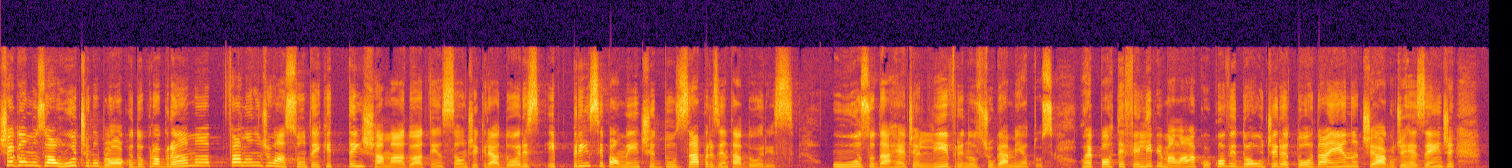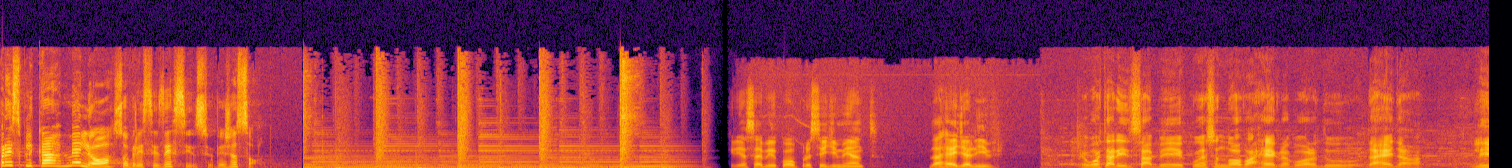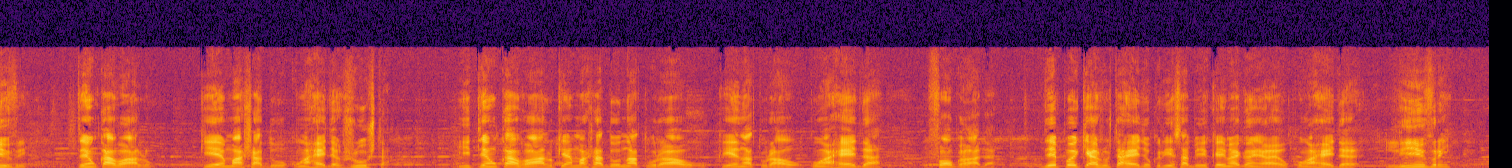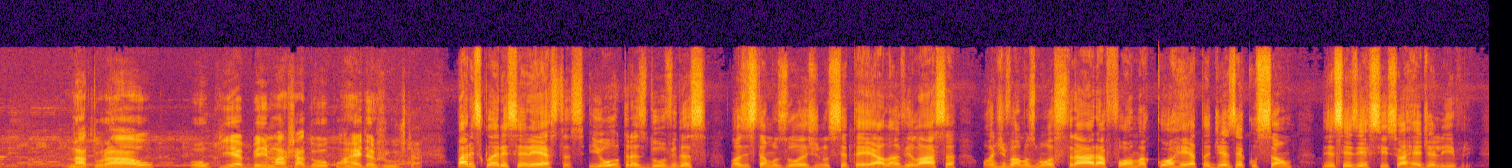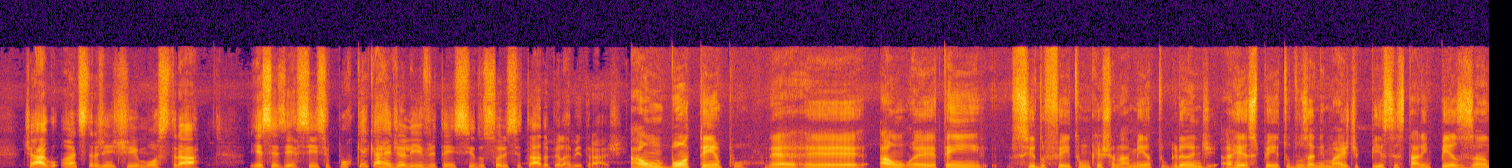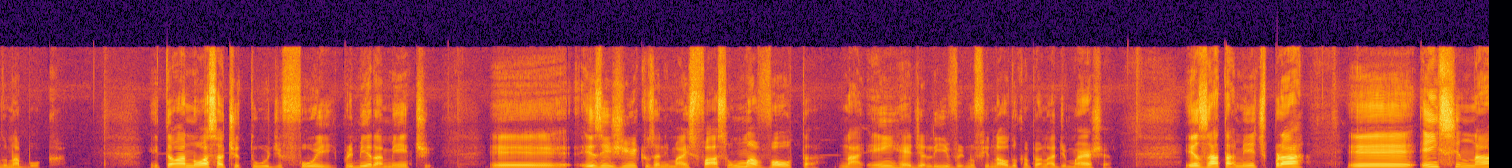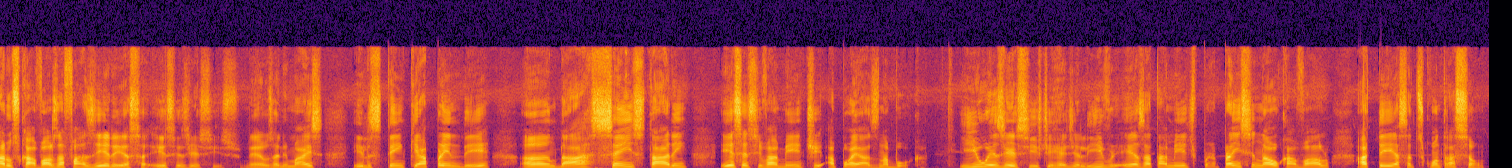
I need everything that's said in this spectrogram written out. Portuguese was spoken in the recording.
Chegamos ao último bloco do programa, falando de um assunto aí que tem chamado a atenção de criadores e principalmente dos apresentadores. O uso da rédea livre nos julgamentos. O repórter Felipe Malaco convidou o diretor da ENA, Tiago de Rezende, para explicar melhor sobre esse exercício. Veja só. Queria saber qual o procedimento da rédea livre. Eu gostaria de saber, com essa nova regra agora do, da rédea livre, tem um cavalo que é machador com a rédea justa e tem um cavalo que é machador natural, que é natural, com a rédea folgada. Depois que ajusta a rédea, eu queria saber quem vai ganhar, é o com a rédea livre, natural ou que é bem machador com a rédea justa. Para esclarecer estas e outras dúvidas, nós estamos hoje no CTE Alain Vilaça, onde vamos mostrar a forma correta de execução desse exercício, a rédea livre. Tiago, antes da gente mostrar esse exercício, por que, que a rédea livre tem sido solicitada pela arbitragem? Há um bom tempo né, é, um, é, tem sido feito um questionamento grande a respeito dos animais de pista estarem pesando na boca. Então a nossa atitude foi, primeiramente, é, exigir que os animais façam uma volta na, em rédea livre no final do campeonato de marcha, exatamente para é, ensinar os cavalos a fazer essa, esse exercício. Né? Os animais eles têm que aprender a andar sem estarem excessivamente apoiados na boca. E o exercício de rédea livre é exatamente para ensinar o cavalo a ter essa descontração.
